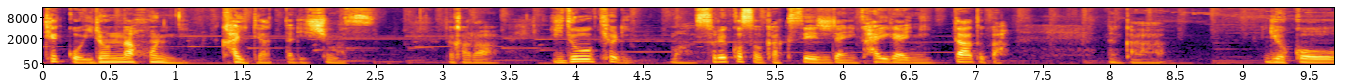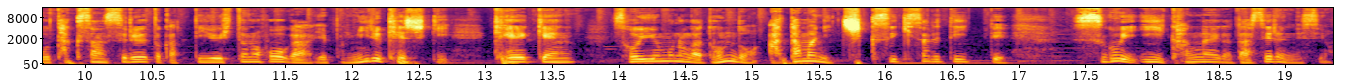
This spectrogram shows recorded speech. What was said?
結構いろんな本に書いてあったりします。だから移動距離まあそれこそ学生時代に海外に行ったとかなんか旅行をたくさんするとかっていう人の方がやっぱ見る景色経験そういうものがどんどん頭に蓄積されていってすごいいい考えが出せるんですよ。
